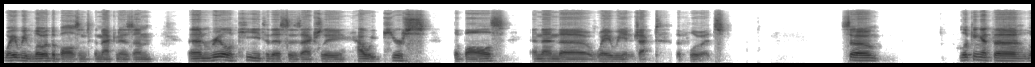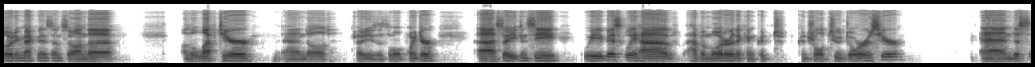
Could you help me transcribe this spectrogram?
way we load the balls into the mechanism. And real key to this is actually how we pierce the balls and then the way we inject the fluids. So looking at the loading mechanism, so on the on the left here, and I'll try to use this little pointer. Uh, so you can see we basically have have a motor that can control two doors here, and this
